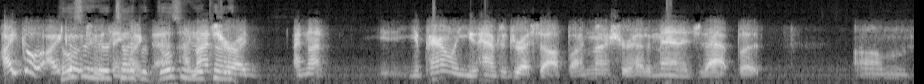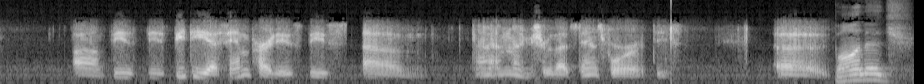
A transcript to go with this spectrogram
I go. I Those go are to your a thing type like of- that. I'm not sure. of- I. I'm not. y- Apparently, you have to dress up. I'm not sure how to manage that, but um, uh, these these BDSM parties, these um, I'm not even sure what that stands for. These, uh, Bondage,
